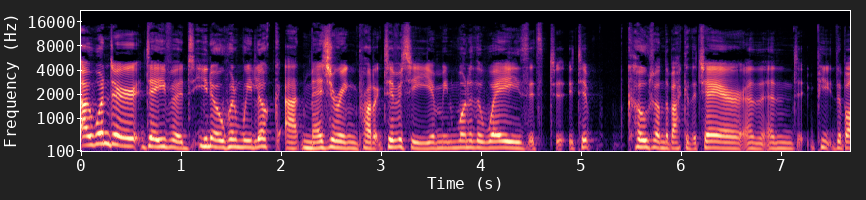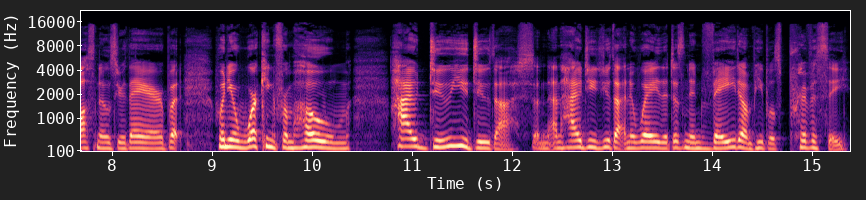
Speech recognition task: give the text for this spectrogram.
I wonder, David, you know, when we look at measuring productivity, I mean, one of the ways it's, it's coat on the back of the chair and, and the boss knows you're there. But when you're working from home, how do you do that? And, and how do you do that in a way that doesn't invade on people's privacy?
